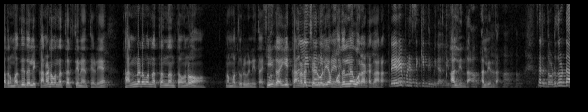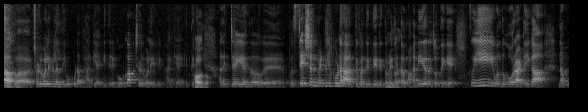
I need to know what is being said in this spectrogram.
ಅದರ ಮಧ್ಯದಲ್ಲಿ ಕನ್ನಡವನ್ನು ತರ್ತೀನಿ ಅಂತೇಳಿ ಕನ್ನಡವನ್ನು ತಂದಂಥವನು ನಮ್ಮ ದುರ್ವಿನೀತ. ಹೀಗಾಗಿ ಕನ್ನಡ ಚಳುವಳಿಯ ಮೊದಲನೇ ಹೋರಾಟಗಾರ. ಪ್ರೇರೇಪಣೆ ಸಿಕ್ಕಿದ್ದು ಅಲ್ಲಿಂದ? ಅಲ್ಲಿಂದ. ಸರ್ ದೊಡ್ಡ ದೊಡ್ಡ ಚಳುವಳಿಗಳಲ್ಲಿ ನೀವು ಕೂಡ ಭಾಗಿಯಾಗಿದ್ದೀರಿ. ಗೋಕಾಕ್ ಚಳುವಳಿಯಲ್ಲಿ ಭಾಗಿಯಾಗಿದ್ದೀರಿ. ಅದಕ್ಕೆ ಜೈ ಒಂದು ಸ್ಟೇಷನ್ ಮೆಟ್ಟಿಲ್ ಕೂಡ ಹತ್ತಿ ಬಂದಿದ್ದೀರಿ ದೊಡ್ಡ ದೊಡ್ಡ ಮಹನೀಯರ ಜೊತೆಗೆ. ಸೊ ಈ ಒಂದು ಹೋರಾಟ ಈಗ ನಾವು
